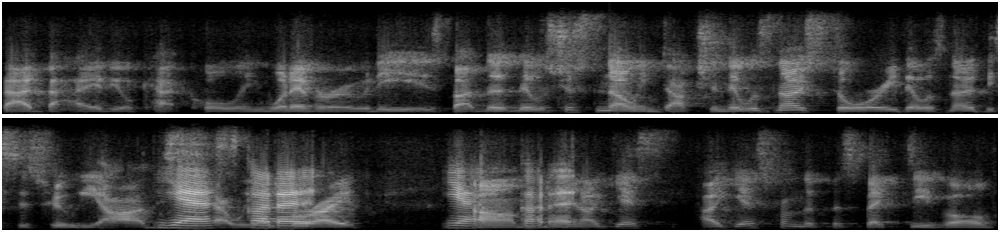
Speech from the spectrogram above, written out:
bad behavior, catcalling, whatever it is. But there was just no induction. There was no story. There was no "this is who we are. This yes, is how we operate." It. Yeah, um, got it. And I guess I guess from the perspective of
